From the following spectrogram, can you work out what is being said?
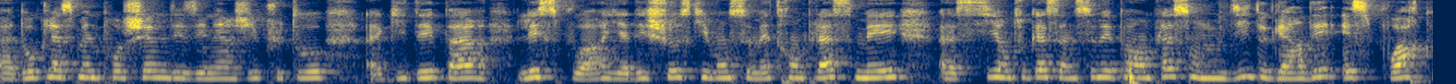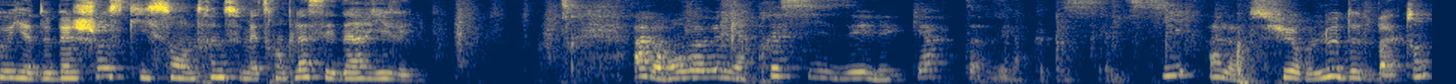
Euh, donc la semaine prochaine, des énergies plutôt euh, guidées par l'espoir. Il y a des choses qui vont se mettre en place, mais euh, si en tout cas ça ne se met pas en place, on nous dit de garder espoir qu'il y a de belles choses qui sont en train de se mettre en place et d'arriver. Alors, on va venir préciser les cartes avec celle-ci. Alors, sur le 2 de bâton.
